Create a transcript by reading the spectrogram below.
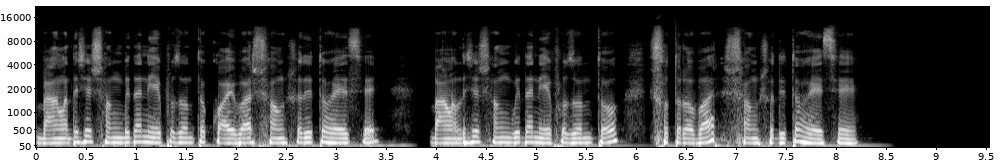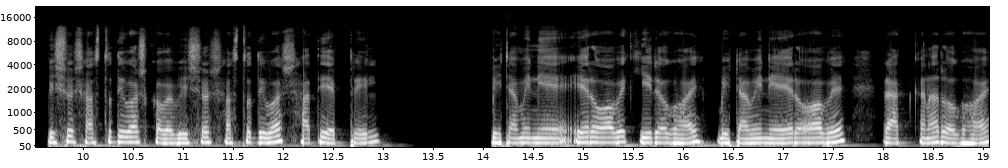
বাংলাদেশের সংবিধান এ পর্যন্ত কয়বার সংশোধিত হয়েছে? বাংলাদেশের সংবিধান এ পর্যন্ত সতেরো বার সংশোধিত হয়েছে। বিশ্ব স্বাস্থ্য দিবস কবে? বিশ্ব স্বাস্থ্য দিবস সাতই এপ্রিল। ভিটামিন এ এর অভাবে কী রোগ হয়? ভিটামিন এ এর অভাবে রাতকানা রোগ হয়।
